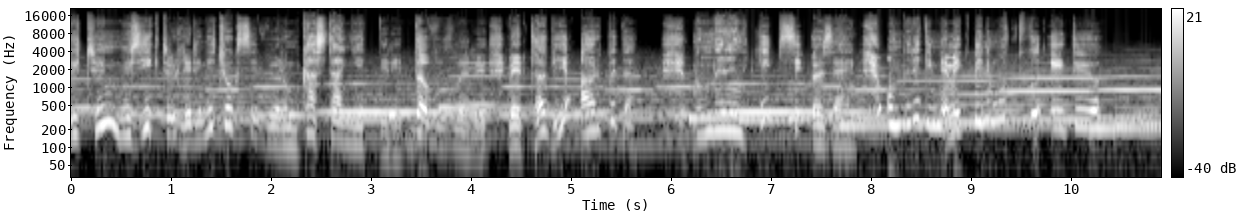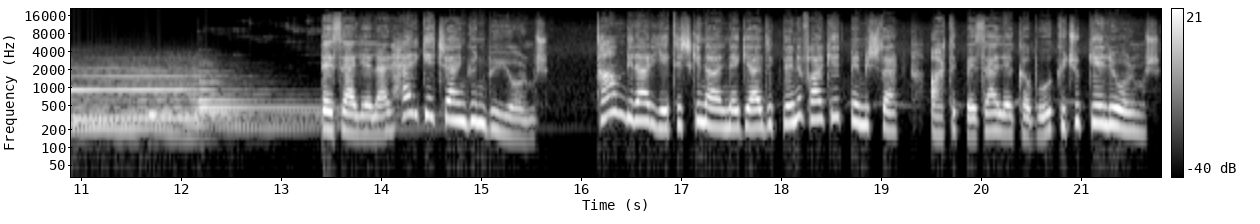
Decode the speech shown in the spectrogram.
bütün müzik türlerini çok seviyorum. Kastanyetleri, davulları ve tabii arpı da. Bunların hepsi özel. Onları dinlemek beni mutlu ediyor. Bezelyeler her geçen gün büyüyormuş. Tam birer yetişkin haline geldiklerini fark etmemişler. Artık bezelye kabuğu küçük geliyormuş.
